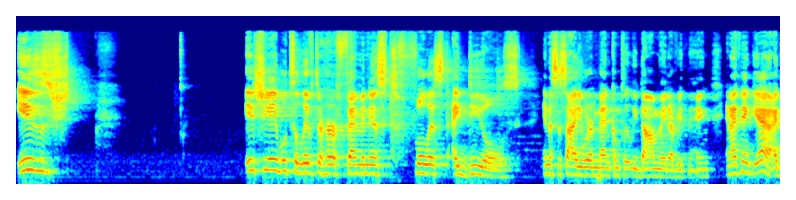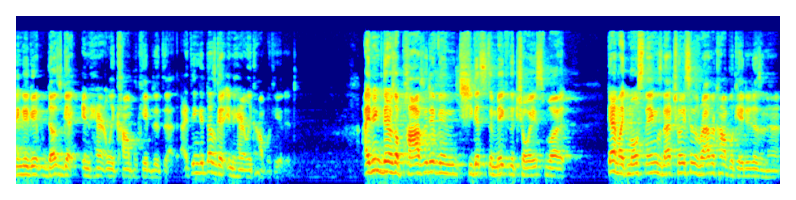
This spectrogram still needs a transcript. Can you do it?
is is she able to live to her feminist fullest ideals in a society where men completely dominate everything. And i think yeah i think it get, does get inherently complicated i think it does get inherently complicated. I think there's a positive and she gets to make the choice but again like most things that choice is rather complicated isn't it?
